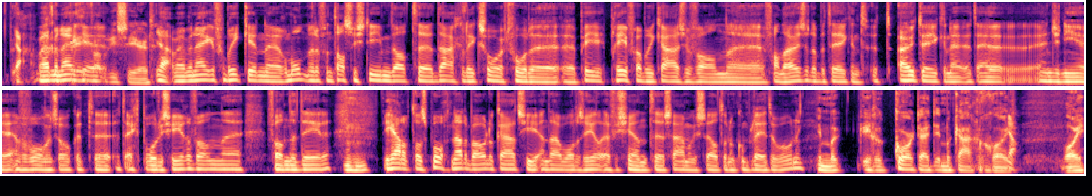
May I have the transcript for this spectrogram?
ja, we hebben. Eigen, ja, we hebben een eigen fabriek in Remond met een fantastisch team dat dagelijks zorgt voor de prefabricage van, van de huizen. Dat betekent het uit uittekenen, het engineeren en vervolgens ook het, het echt produceren van, van de delen. Mm -hmm. Die gaan op transport naar de bouwlocatie en daar worden ze heel efficiënt samengesteld tot een complete woning. In, in recordtijd in elkaar gegooid. Ja. Mooi.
